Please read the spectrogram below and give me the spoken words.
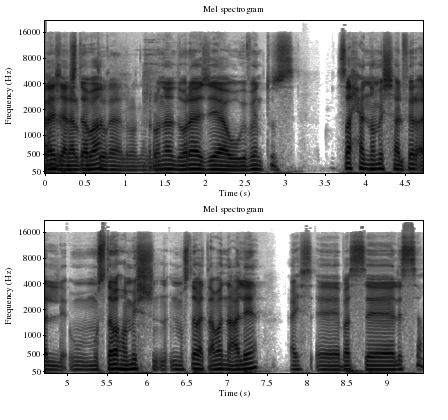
بالمستوى. للبرتغال رونالدو. رونالدو راجع ويوفنتوس صح إنه مش هالفرقة اللي مستواها مش المستوى اللي تعودنا عليه آه، بس آه، لسه.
